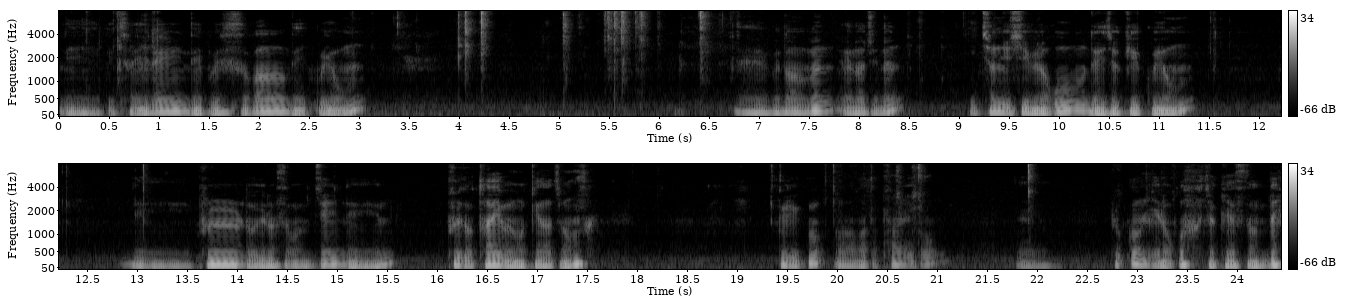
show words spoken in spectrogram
네, 그 차이를 네, 보실 수가 네, 있고요. 네, 그 다음은 에너지는 2060이라고 네, 적혀 있고요. 네, 풀 독이라서 그런지? 네, 풀독 타입은 맞긴 하죠. 그리고 어 맞다 파일도 네, 불꽃이라고 적혀 있었는데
